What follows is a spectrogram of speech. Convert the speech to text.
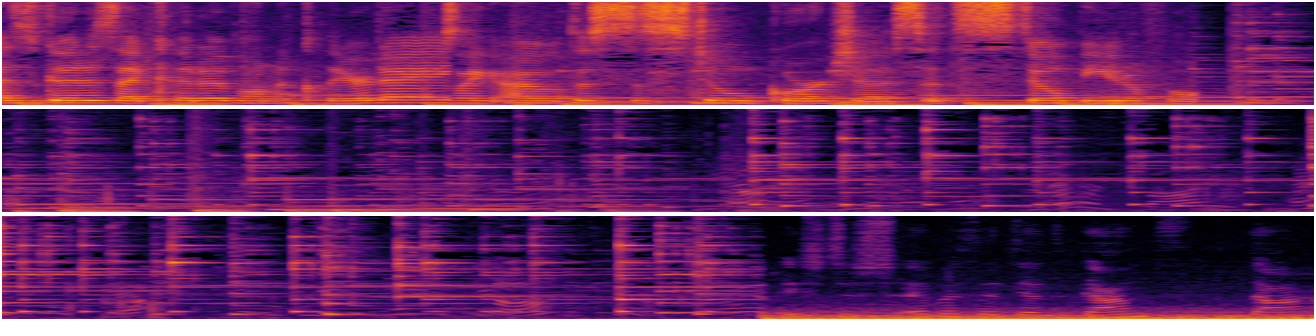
as good as I could have on a clear day. I was like, oh, this is still gorgeous. It's still beautiful. Den ganzen Tag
